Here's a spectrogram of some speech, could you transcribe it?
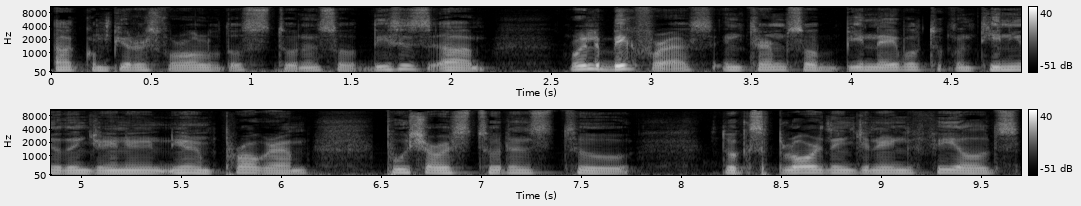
uh, computers for all of those students. So this is um, really big for us in terms of being able to continue the engineering program, push our students to to explore the engineering fields,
